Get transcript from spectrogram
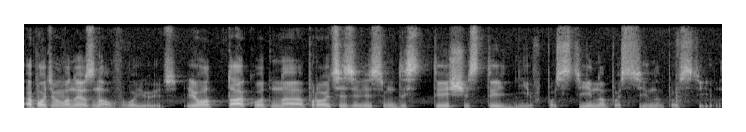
А потім вони знову воюють. І от так, от на протязі 86 днів постійно, постійно, постійно.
